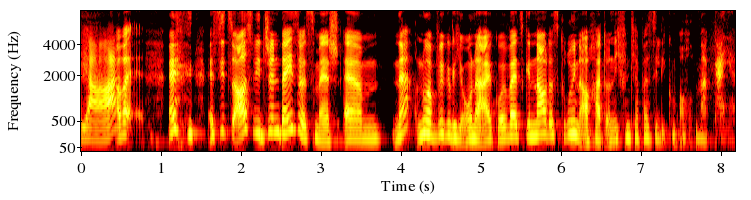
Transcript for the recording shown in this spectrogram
Ja. Aber äh, es sieht so aus wie Gin Basil Smash. Ähm, ne? Nur wirklich ohne Alkohol, weil es genau das Grün auch hat. Und ich finde ja Basilikum auch immer geil.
